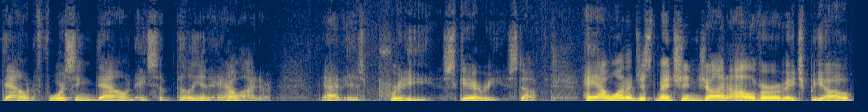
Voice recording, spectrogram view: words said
down forcing down a civilian airliner, that is pretty scary stuff. Hey, I want to just mention John Oliver of HBO.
